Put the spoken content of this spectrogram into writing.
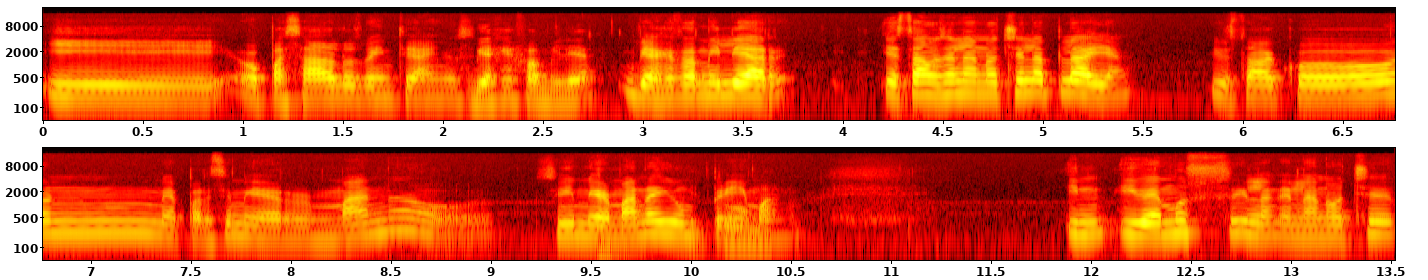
y, o pasado los 20 años. ¿Viaje familiar? Viaje familiar. Y estábamos en la noche en la playa. Yo estaba con, me parece, mi hermana, o sí, mi hermana y un primo. Y, y, vemos en la, en la, noche,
